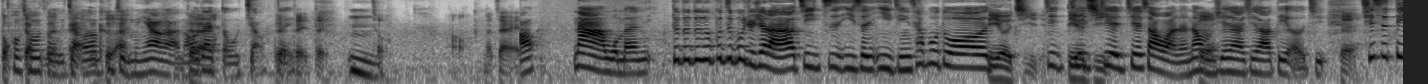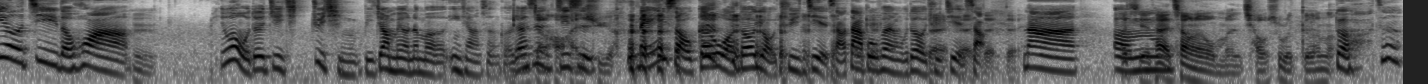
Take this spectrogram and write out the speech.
偷偷抖脚，不怎么样啊，然后再抖脚，对对对，嗯，好，那再来，好，那我们对对对对，不知不觉就来到《机智医生》已经差不多第二季，介介介介绍完了，那我们现在来介绍第二季。对，其实第二季的话，嗯，因为我对剧剧情比较没有那么印象深刻，但是即使 每一首歌我都有去介绍，大部分我都有去介绍，那。而且他还唱了我们乔数的歌呢。对，真的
